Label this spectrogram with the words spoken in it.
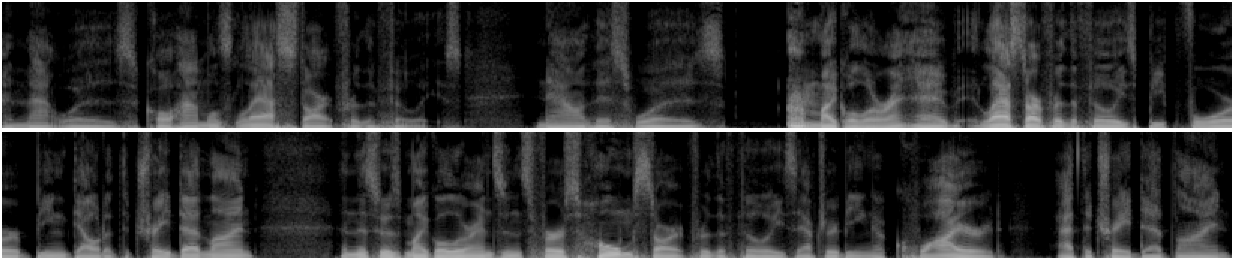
and that was Cole Hamels' last start for the Phillies. Now, this was Michael Loren- uh, last start for the Phillies before being dealt at the trade deadline. And this was Michael Lorenzen's first home start for the Phillies after being acquired at the trade deadline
